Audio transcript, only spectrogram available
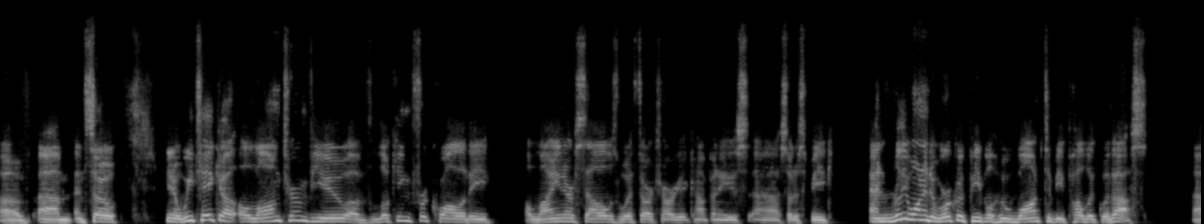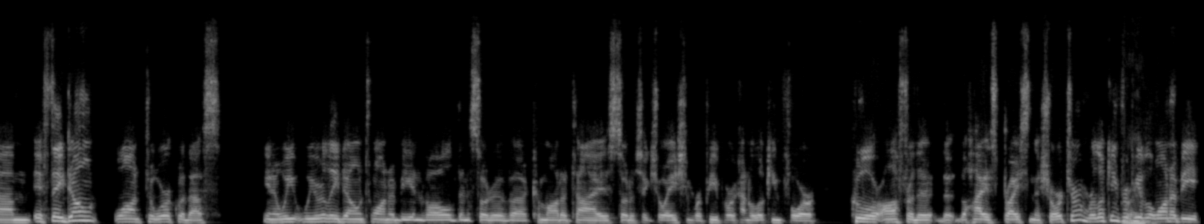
of. Um, and so, you know, we take a, a long term view of looking for quality aligning ourselves with our target companies, uh, so to speak, and really wanting to work with people who want to be public with us. Um, if they don't want to work with us, you know, we we really don't want to be involved in a sort of a commoditized sort of situation where people are kind of looking for who will offer the, the, the highest price in the short term. We're looking for Right. people that want to be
